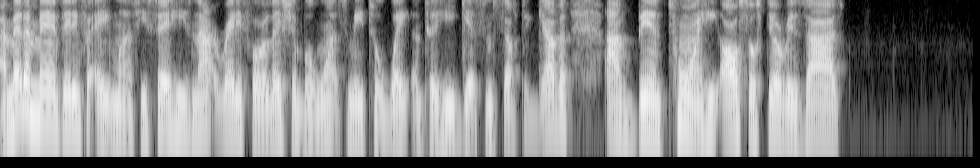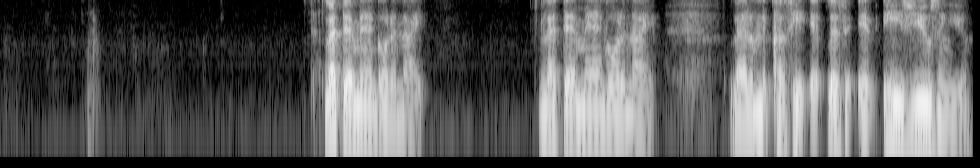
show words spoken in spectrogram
I met a man dating for eight months. He said he's not ready for a relationship, but wants me to wait until he gets himself together. I've been torn. He also still resides. Let that man go tonight. Let that man go tonight. Let him because he listen, if he's using you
